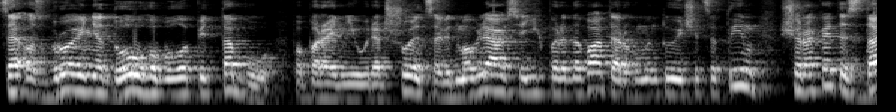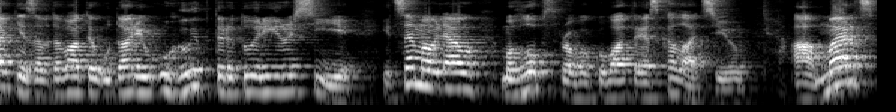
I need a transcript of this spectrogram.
Це озброєння довго було під табу. Попередній уряд Шольца відмовлявся їх передавати, аргументуючи це тим, що ракети здатні завдавати ударів у глиб території Росії, і це, мовляв, могло б спровокувати ескалацію. А Мерц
